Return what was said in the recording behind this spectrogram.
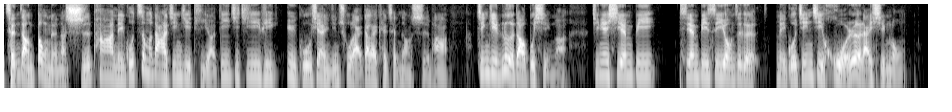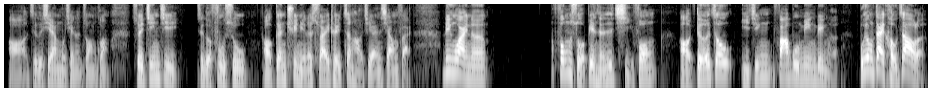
成长动能啊？十趴，美国这么大的经济体啊，第一季 GDP 预估现在已经出来，大概可以成长十趴，经济热到不行啊。今天 CNB。CNBC 用这个美国经济火热来形容啊，这个现在目前的状况，所以经济这个复苏哦，跟去年的衰退正好截然相反。另外呢，封锁变成是起风哦，德州已经发布命令了，不用戴口罩了，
